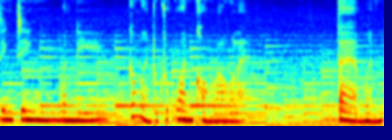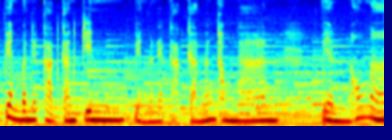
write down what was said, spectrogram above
จริง ๆ วันนี้ก็เหมือนทุกๆวันของเราแหละ แต่เหมือนเปลี่ยนบรรยากาศการกิน เปลี่ยนบรรยากาศการนั่งทำงาน เปลี่ยนห้องน้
